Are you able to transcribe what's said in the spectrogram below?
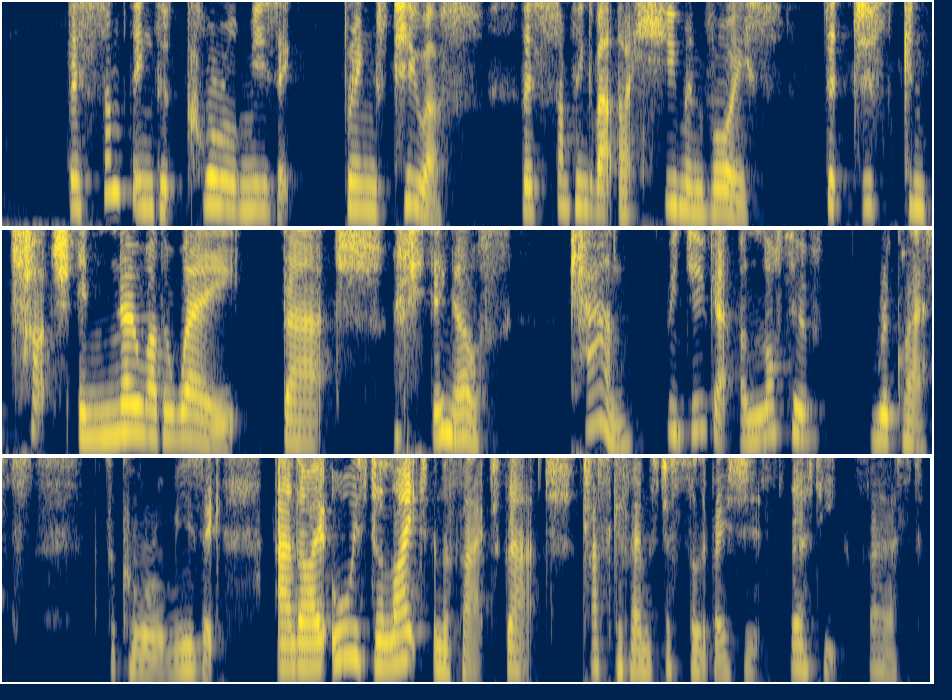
There's something that choral music brings to us. There's something about that human voice that just can touch in no other way that anything else can. We do get a lot of requests for choral music. And I always delight in the fact that Classic FM's just celebrated its 31st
